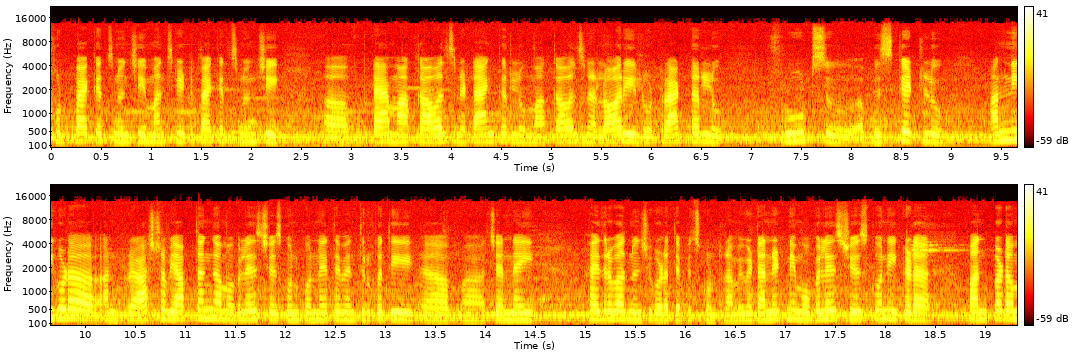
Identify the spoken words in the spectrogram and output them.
ఫుడ్ ప్యాకెట్స్ నుంచి మంచినీటి ప్యాకెట్స్ నుంచి ట్యా మాకు కావాల్సిన ట్యాంకర్లు మాకు కావాల్సిన లారీలు ట్రాక్టర్లు ఫ్రూట్స్ బిస్కెట్లు అన్నీ కూడా రాష్ట్ర వ్యాప్తంగా మొబిలైజ్ చేసుకొని కొన్ని అయితే మేము తిరుపతి చెన్నై హైదరాబాద్ నుంచి కూడా తెప్పించుకుంటున్నాం వీటన్నిటిని మొబిలైజ్ చేసుకొని ఇక్కడ పంపడం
